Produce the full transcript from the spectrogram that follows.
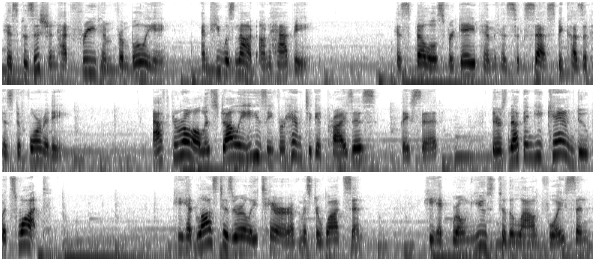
His position had freed him from bullying, and he was not unhappy. His fellows forgave him his success because of his deformity. After all, it's jolly easy for him to get prizes, they said. There's nothing he can do but swat. He had lost his early terror of Mr. Watson. He had grown used to the loud voice, and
